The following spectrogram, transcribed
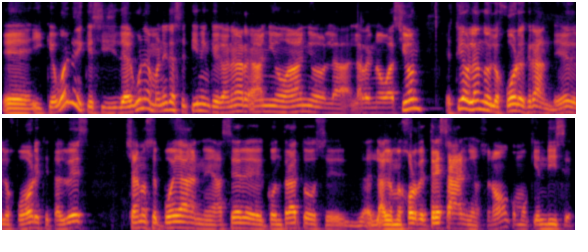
eh, y que bueno, y que si de alguna manera se tienen que ganar año a año la, renovación, estoy hablando de los jugadores grandes, eh, de los jugadores que tal vez ya no se puedan eh, hacer contratos a lo mejor de tres años, ¿no? Como quien dice,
